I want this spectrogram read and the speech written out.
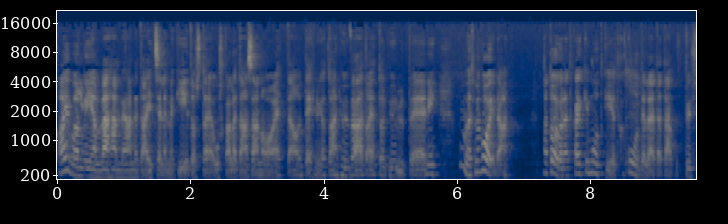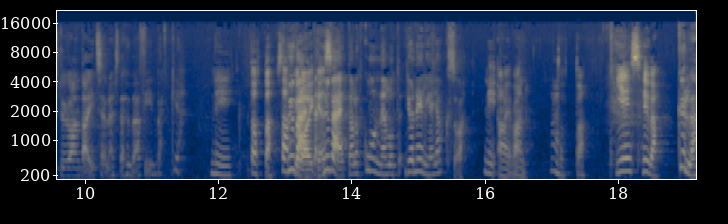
Aivan liian vähän me annetaan itsellemme kiitosta ja uskalletaan sanoa, että on tehnyt jotain hyvää tai että on ylpeä. Niin mun mielestä me voidaan. Mä toivon, että kaikki muutkin, jotka kuuntelee tätä, pystyy antaa itselleen sitä hyvää feedbackia. Niin, totta. Sä hyvä, että, hyvä, että olet kuunnellut jo neljä jaksoa. Niin, aivan. Hmm. Totta. Jes, hyvä. Kyllä,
